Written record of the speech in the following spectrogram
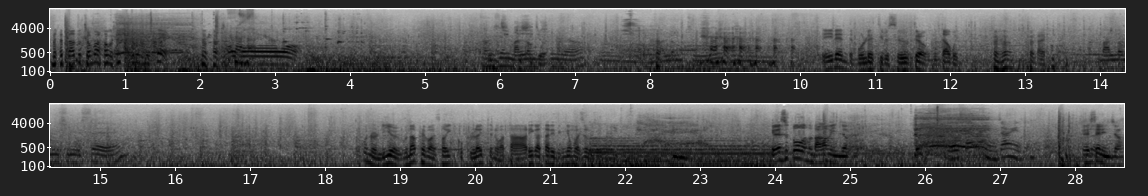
나, 나도 저 말하고 싶었는데 어머. 당신. 말넘치냐? 어, 말넘치냐? 네, 이랬는데 몰래 뒤로 쓱 들어가고 문 따고 있 말넘침이 세. 오늘 리얼 문 앞에만 서 있고 블라이트는 왔다리 갔다리 능력만 쓰고 있는 연습 뽑아서 나가면 인정. 열쇠는 인정이지. 열쇠 인정.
